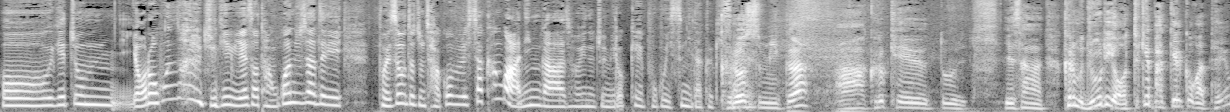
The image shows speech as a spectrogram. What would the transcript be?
어, 이게 좀 여러 혼선을 주기 위해서 당권 주자들이 벌써부터 좀 작업을 시작한 거 아닌가 저희는 좀 이렇게 보고 있습니다. 그 기사를. 그렇습니까? 아 그렇게 또 예상한. 그럼 룰이 어떻게 바뀔 것 같아요?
